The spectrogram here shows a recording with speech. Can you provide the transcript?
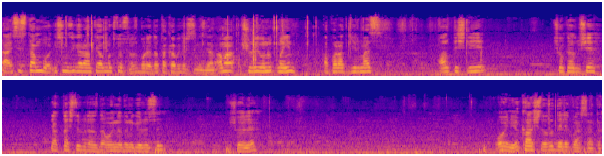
Yani sistem bu. İşinizi garanti almak istiyorsanız buraya da takabilirsiniz yani. Ama şurayı unutmayın. Aparat girmez. Alt dişliği çok az bir şey yaklaştır biraz da oynadığını görürsün. Şöyle. Oynuyor. Karşıda da delik var zaten.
